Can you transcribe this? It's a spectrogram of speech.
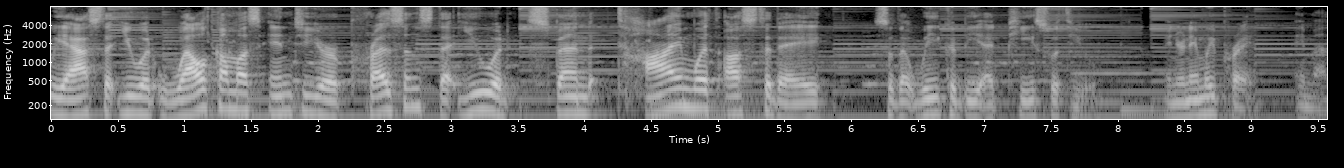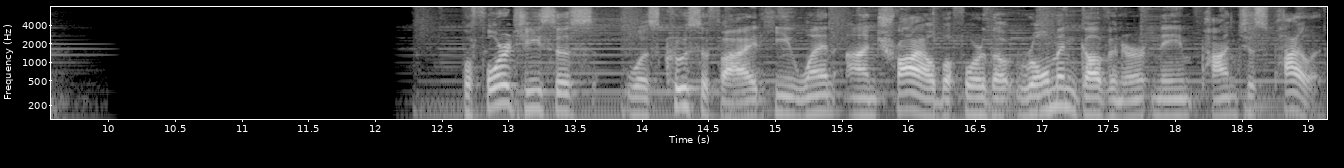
we ask that you would welcome us into your presence, that you would spend time with us today so that we could be at peace with you. In your name we pray. Amen. Before Jesus was crucified, he went on trial before the Roman governor named Pontius Pilate.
